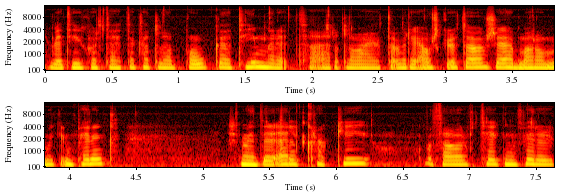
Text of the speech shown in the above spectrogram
ég veit ekki hvort það ætti að kalla það bókað tímarit, það er allavega hægt að vera í áskrift á sig ef maður á mikinn pening sem heitir El Croquis og það var teiknum fyrir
